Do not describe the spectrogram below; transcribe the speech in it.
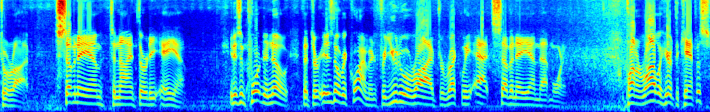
to arrive, 7 a.m. to 9.30 a.m. It is important to note that there is no requirement for you to arrive directly at 7 a.m. that morning. Upon arrival here at the campus,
